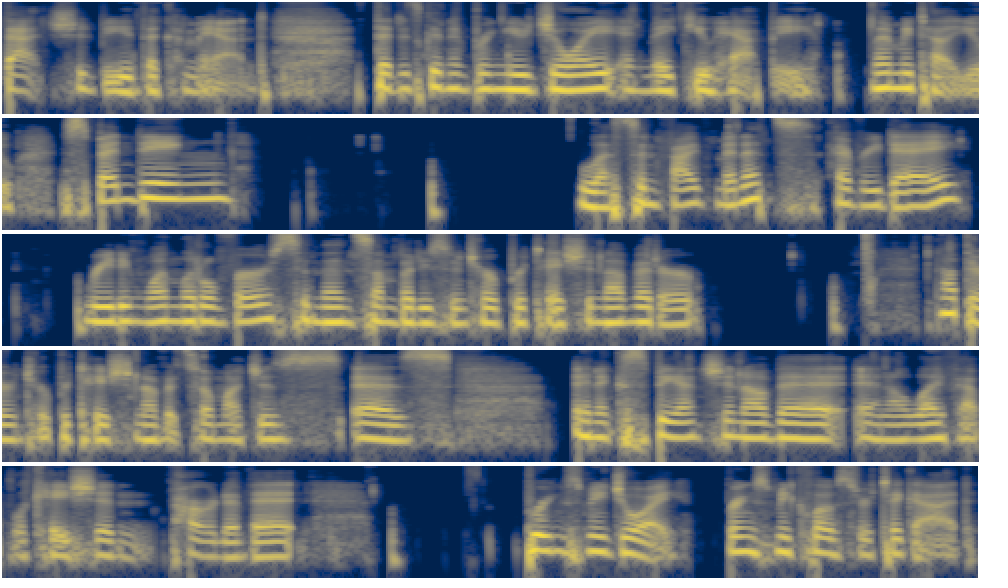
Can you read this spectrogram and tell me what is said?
That should be the command that is going to bring you joy and make you happy. Let me tell you, spending less than five minutes every day reading one little verse and then somebody's interpretation of it or not their interpretation of it so much as as an expansion of it and a life application part of it brings me joy, brings me closer to God.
